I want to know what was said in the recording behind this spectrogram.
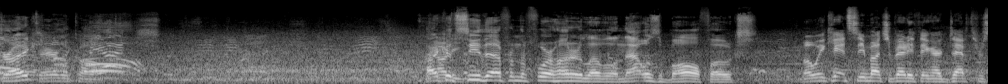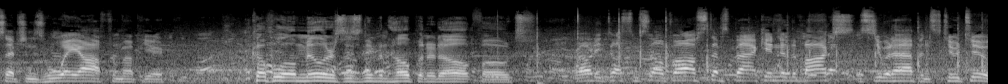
strike. Terrible call. I could see that from the 400 level, and that was a ball, folks. But we can't see much of anything. Our depth perception is way off from up here. A couple of Millers isn't even helping it out, folks. Rowdy dusts himself off, steps back into the box. Let's see what happens. 2 2.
